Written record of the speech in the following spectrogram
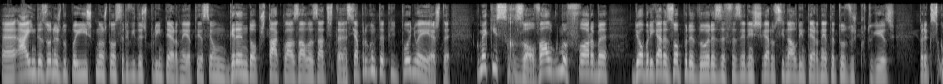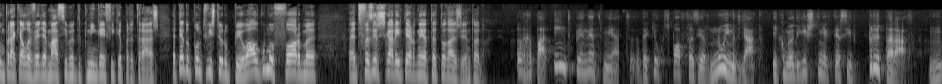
há ainda zonas do país que não estão servidas por internet. Esse é um grande obstáculo às aulas à distância. A pergunta que lhe ponho é esta: como é que isso se resolve? Há alguma forma de obrigar as operadoras a fazerem chegar o sinal de internet a todos os portugueses para que se cumpra aquela velha máxima de que ninguém fica para trás? Até do ponto de vista europeu, há alguma forma uh, de fazer chegar a internet a toda a gente ou não? Repare, independentemente daquilo que se pode fazer no imediato, e como eu digo, isto tinha que ter sido preparado Uhum.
